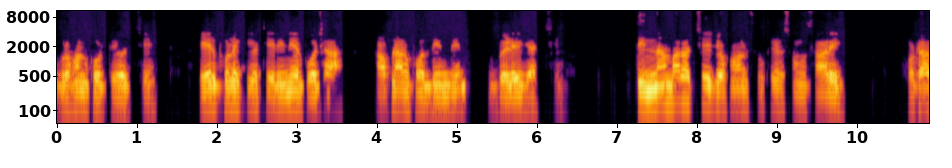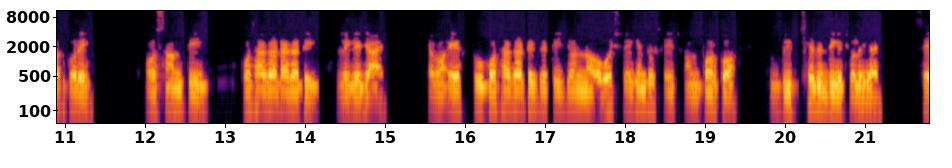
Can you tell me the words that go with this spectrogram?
গ্রহণ করতে হচ্ছে। এর ফলে কি হচ্ছে? ঋণের বোঝা আপনার উপর দিন দিন বেড়েই যাচ্ছে। তিন নাম্বার হচ্ছে যখন সুখের সংসারে হঠাৎ করে অশান্তি, কথা কাটাকাটি লেগে যায় এবং একটু কথা কাটাকাটির জন্য অবশ্যই কিন্তু সেই সম্পর্ক বিচ্ছেদের দিকে চলে যায়। সে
